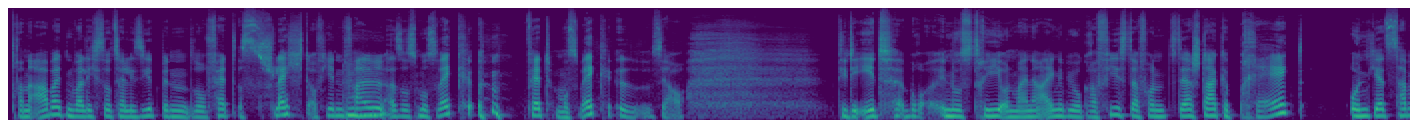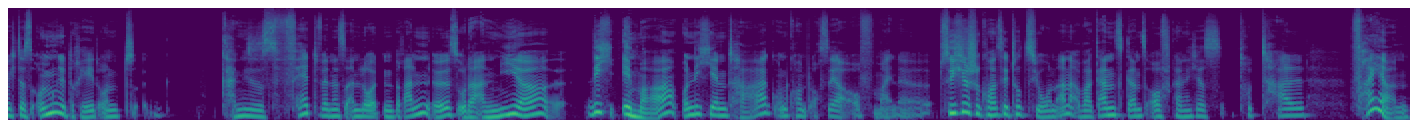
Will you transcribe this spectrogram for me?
dran arbeiten, weil ich sozialisiert bin, so Fett ist schlecht, auf jeden mhm. Fall. Also es muss weg. Fett muss weg. Ist ja auch die Diätindustrie und meine eigene Biografie ist davon sehr stark geprägt. Und jetzt habe ich das umgedreht und kann dieses Fett, wenn es an Leuten dran ist oder an mir, nicht immer und nicht jeden Tag und kommt auch sehr auf meine psychische Konstitution an, aber ganz, ganz oft kann ich es total feiern.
